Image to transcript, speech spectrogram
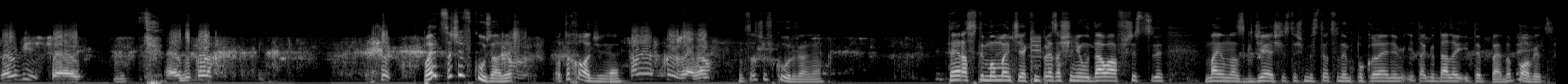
Zajebiście, ej. Ej, to... Powiedz, co cię wkurza, nie? O to chodzi, nie? Co mnie wkurza, no? No co cię wkurza, nie? Teraz w tym momencie, jak impreza się nie udała, wszyscy mają nas gdzieś, jesteśmy straconym pokoleniem i tak dalej itp. No powiedz.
